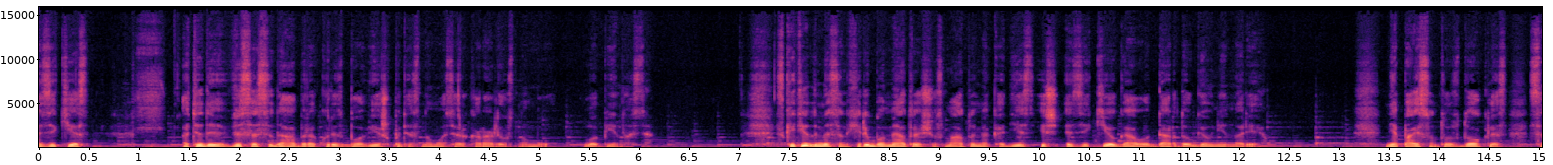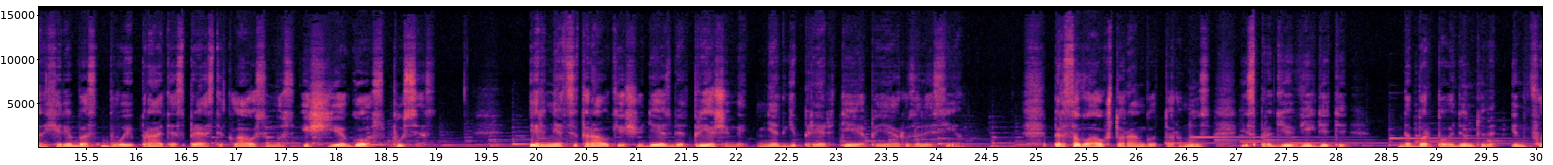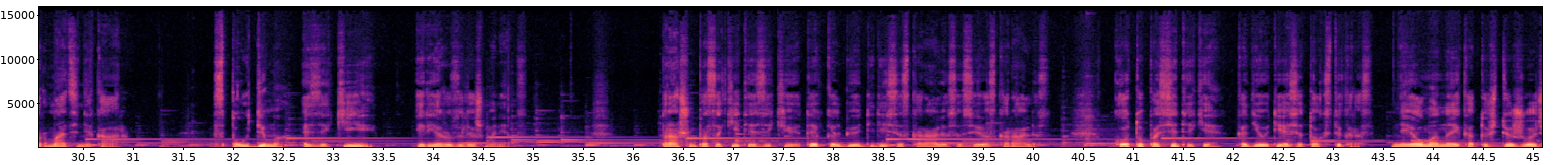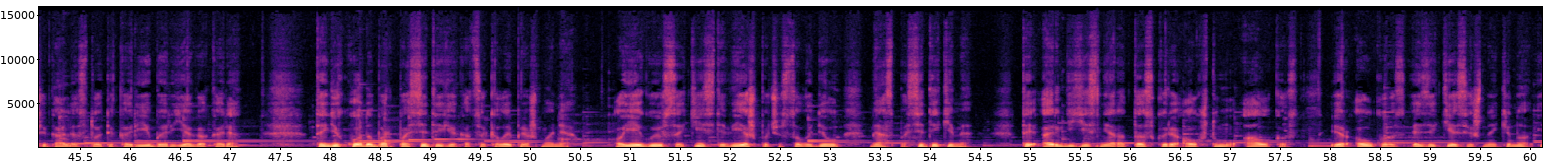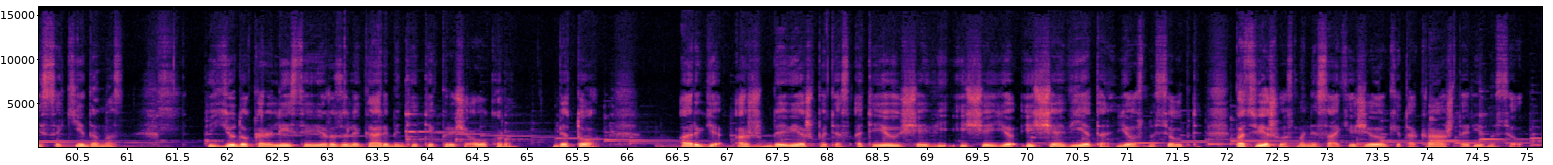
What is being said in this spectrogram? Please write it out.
Ezekijas atidavė visą sidabrą, kuris buvo viešpatės namuose ir karaliaus namų lobynuose. Skaitydami Sanheribo metraščius matome, kad jis iš Ezekijo gavo dar daugiau nei norėjo. Nepaisant tos doklės, Sanheribas buvo įpratęs spręsti klausimus iš jėgos pusės ir neatsitraukė iš judėjos, bet priešingai netgi priartėjo prie Jeruzalės sienų. Per savo aukšto rango tarnus jis pradėjo vykdyti dabar pavadintume informacinį karą. Spaudimą Ezekijui ir Jeruzalės žmonėms. Prašom pasakyti Ezekijui, taip kalbėjo didysis karalius Asirijos karalius. Ko tu pasitikė, kad jautiesi toks tikras? Nejau manai, kad tušti žodžiai gali stoti karybą ir jėgą kare? Taigi kuo dabar pasitikė, kad sukilai prieš mane? O jeigu jūs sakysite viešpačiu savo dievu, mes pasitikime, tai argi jis nėra tas, kurio aukštumų alkos ir aukurus Ezekijas išnaikino įsakydamas Judo karalystę į Jeruzalę garbinti tik prieš aukuro? Be to, argi aš be viešpatės atėjau į šią, į, šią, į šią vietą jos nusiaupti? Pats viešvas mane sakė, žiūrėjau kitą kraštą ir jį nusiaupti.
